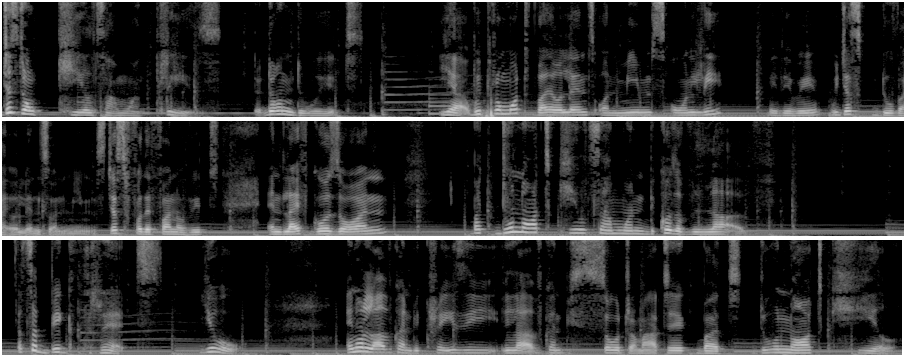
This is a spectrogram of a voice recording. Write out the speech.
just don't kill someone, please. Don't do it. Yeah, we promote violence on memes only by the way. We just do violence on memes just for the fun of it. And life goes on. But do not kill someone because of love. That's a big threat. Yo. I know love can be crazy, love can be so dramatic, but do not kill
